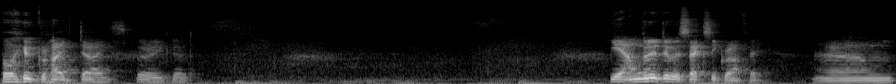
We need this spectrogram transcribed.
Boy who grind dice. Very good. Yeah, I'm gonna do a sexy graphic. Um,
